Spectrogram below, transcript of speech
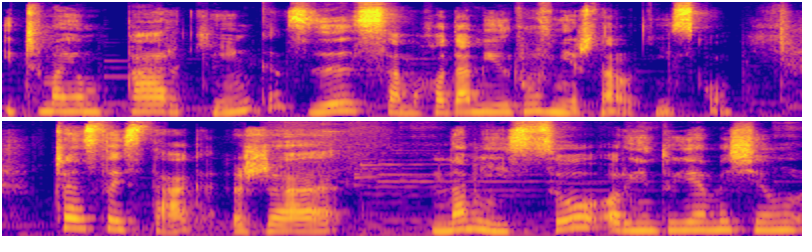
i czy mają parking z samochodami również na lotnisku. Często jest tak, że na miejscu orientujemy się,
